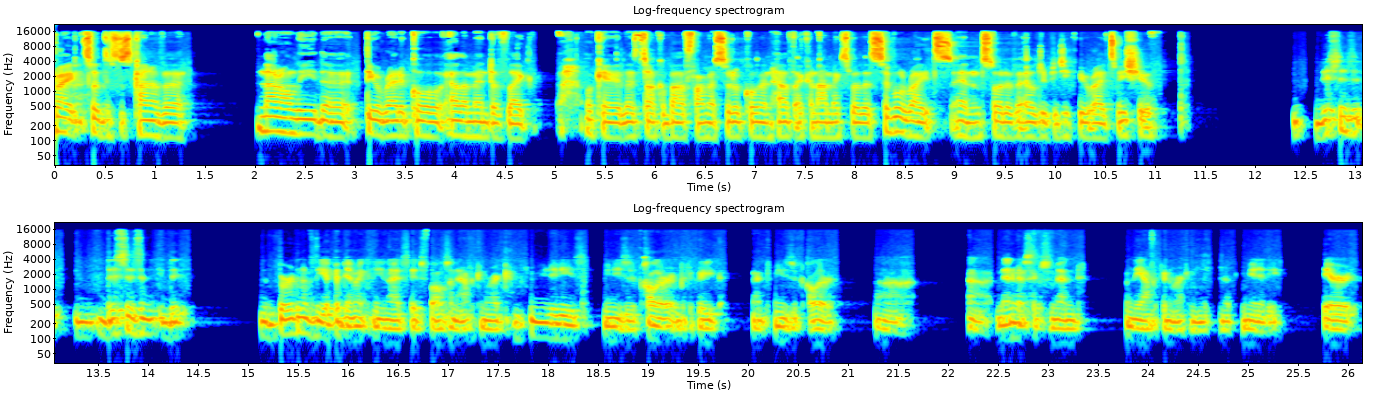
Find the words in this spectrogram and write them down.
Right. So this is kind of a not only the theoretical element of like okay, let's talk about pharmaceutical and health economics, but the civil rights and sort of LGBTQ rights issue. This is this is an, the, the, burden of the epidemic in the United States falls on African American communities, communities of color, and particularly uh, communities of color, uh, uh, men have sex men from the African American community. They're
